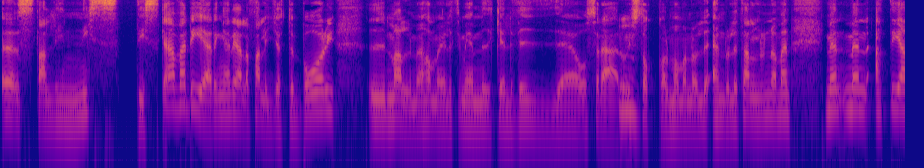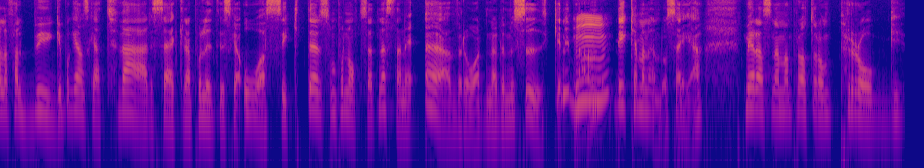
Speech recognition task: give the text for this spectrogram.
eh, stalinistiska värderingar i alla fall i Göteborg. I Malmö har man ju lite mer Mikael Wiehe och sådär och i Stockholm har man ändå lite annorlunda men, men, men att det i alla fall bygger på ganska tvärsäkra politiska åsikter som på något sätt nästan är överordnade musiken ibland. Det kan man ändå säga. Medan när man pratar om progg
